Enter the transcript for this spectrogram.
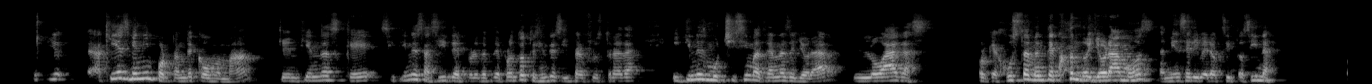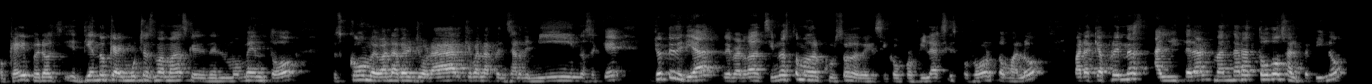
Aquí es bien importante como mamá que entiendas que si tienes así, de, de pronto te sientes hiper frustrada y tienes muchísimas ganas de llorar, lo hagas. Porque justamente cuando lloramos también se libera oxitocina. ¿Ok? Pero entiendo que hay muchas mamás que en el momento pues cómo me van a ver llorar, qué van a pensar de mí, no sé qué. Yo te diría, de verdad, si no has tomado el curso de psicoprofilaxis, por favor, tómalo, para que aprendas a literal mandar a todos al pepino.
